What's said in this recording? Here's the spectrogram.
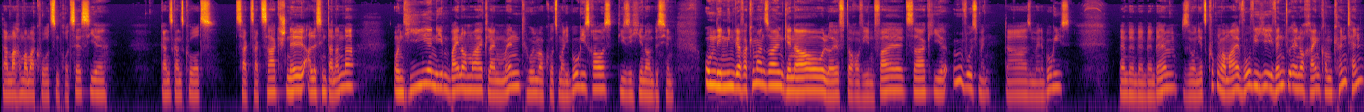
Da machen wir mal kurz einen Prozess hier. Ganz, ganz kurz. Zack, zack, zack. Schnell alles hintereinander. Und hier nebenbei nochmal, kleinen Moment, holen wir kurz mal die Bogies raus, die sich hier noch ein bisschen um den Minenwerfer kümmern sollen. Genau, läuft doch auf jeden Fall. Zack, hier. Uh, wo ist mein... Da sind meine Bogies. Bam, bam, bam, bam, bam. So, und jetzt gucken wir mal, wo wir hier eventuell noch reinkommen könnten.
